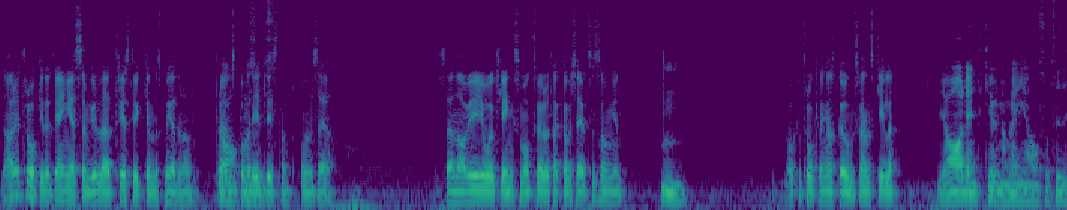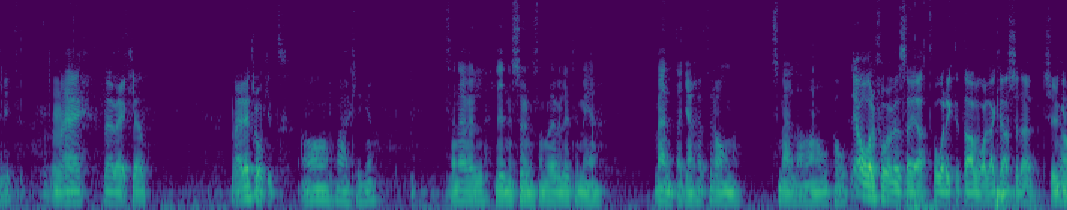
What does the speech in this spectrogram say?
Ja det är tråkigt, ett gäng SM-guld där, tre stycken med Smederna. Främst Ja, på meritlistan får man säga. Sen har vi Joel Kling som också väljer att tacka för sig efter säsongen. Mm. Också tråkigt, en ganska ung svensk kille. Ja, det är inte kul när de lägger av så tidigt. Nej, nej verkligen. Nej det är tråkigt. Ja, verkligen. Sen är väl Linus Sundström, då är väl lite mer väntat kanske efter de smällarna han har på. Ja det får vi väl säga. Två riktigt allvarliga krascher där 2019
